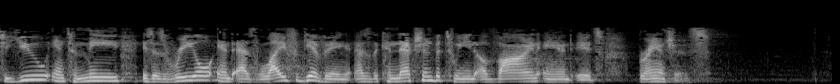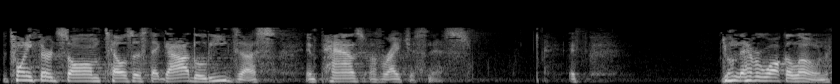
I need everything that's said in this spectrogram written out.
to you and to me is as real and as life-giving as the connection between a vine and its branches. The 23rd Psalm tells us that God leads us in paths of righteousness. If you'll never walk alone,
